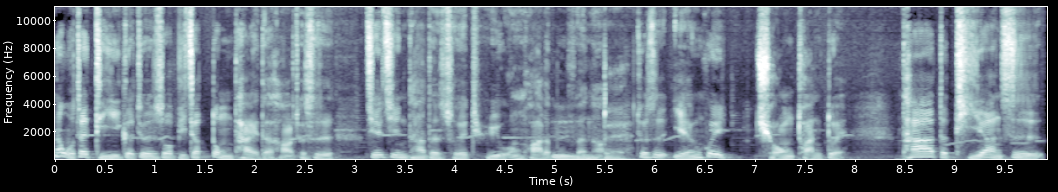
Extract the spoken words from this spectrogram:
那我再提一个，就是说比较动态的哈，就是接近他的所谓体育文化的部分哈，对，就是颜慧琼团队，他的提案是。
